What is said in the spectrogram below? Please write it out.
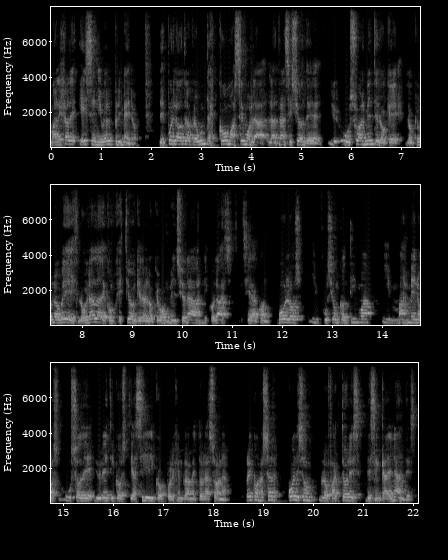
manejar ese nivel primero. Después la otra pregunta es cómo hacemos la, transición de, usualmente lo que, lo que uno ve es lograr la decongestión, que era lo que vos mencionabas, Nicolás, sea con bolos, infusión continua y más menos uso de diuréticos tiacídicos, por ejemplo la metolazona. Reconocer cuáles son los factores desencadenantes.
